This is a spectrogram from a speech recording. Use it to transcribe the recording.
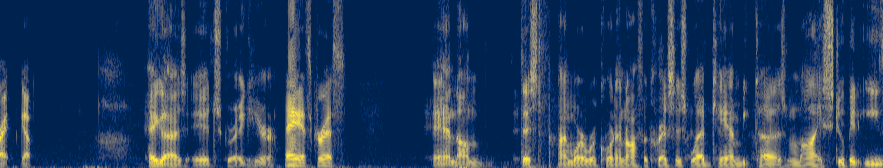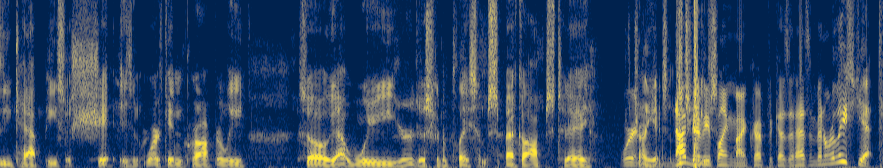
Alright, go. Hey guys, it's Greg here. Hey, it's Chris. And um this time we're recording off of Chris's webcam because my stupid EasyCAP piece of shit isn't working properly. So yeah, we are just gonna play some Spec Ops today. We're Trying to get some not going to be playing Minecraft because it hasn't been released yet.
